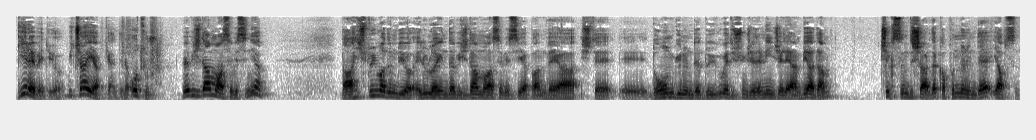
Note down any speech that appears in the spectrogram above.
Gir eve diyor. Bir çay yap kendine. Otur ve vicdan muhasebesini yap. Daha hiç duymadım diyor Eylül ayında vicdan muhasebesi yapan veya işte e, doğum gününde duygu ve düşüncelerini inceleyen bir adam çıksın dışarıda kapının önünde yapsın.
